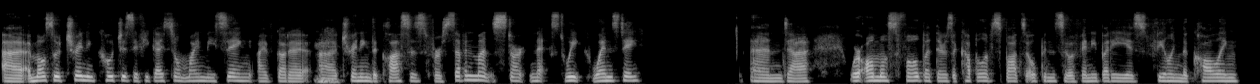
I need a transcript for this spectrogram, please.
Uh, I'm also training coaches. If you guys don't mind me saying, I've got a mm-hmm. uh, training the classes for seven months start next week, Wednesday and uh, we're almost full but there's a couple of spots open so if anybody is feeling the calling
